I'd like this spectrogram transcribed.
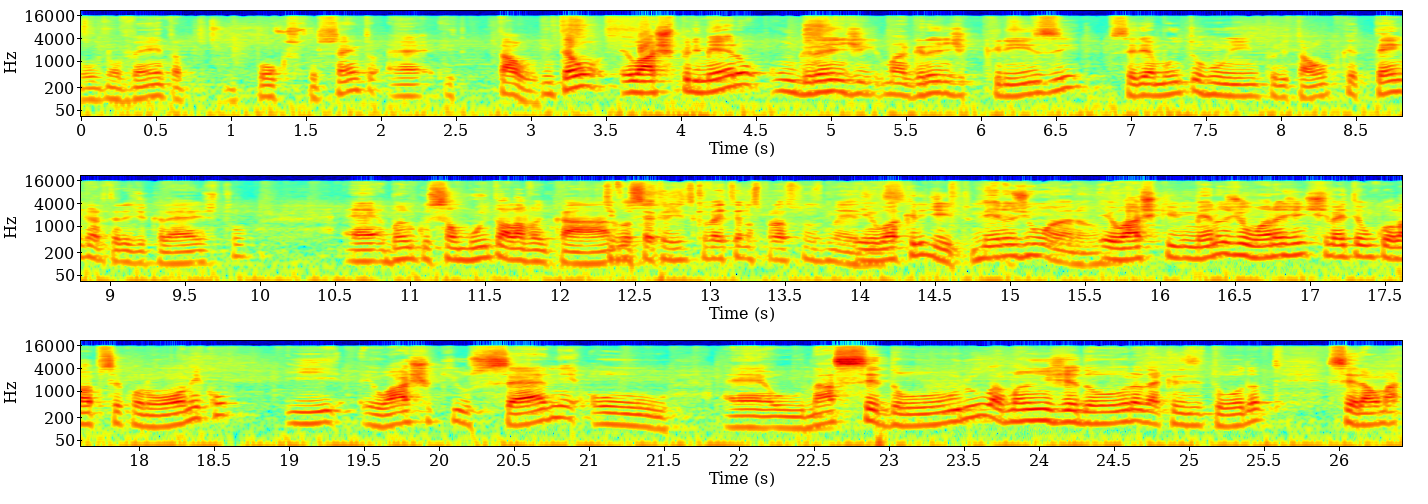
ou 90 e poucos por cento, é Itaú. Então, eu acho primeiro um grande, uma grande crise, seria muito ruim para o Itaú, porque tem carteira de crédito, é, bancos são muito alavancados. Que você acredita que vai ter nos próximos meses? Eu acredito. Menos de um ano. Eu acho que em menos de um ano a gente vai ter um colapso econômico e eu acho que o cerne ou é, o nascedouro, a manjedoura da crise toda será uma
